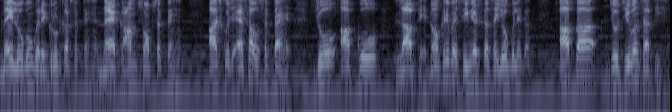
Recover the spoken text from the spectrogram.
नए लोगों को रिक्रूट कर सकते हैं, नया काम सौंप सकते हैं। आज कुछ ऐसा हो सकता है जो आपको लाभ दे। नौकरी में सीनियर्स का सहयोग मिलेगा। आपका जो जीवन साथी है,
